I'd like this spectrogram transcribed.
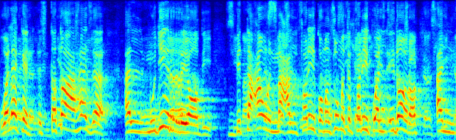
ولكن استطاع هذا المدير الرياضي بالتعاون مع الفريق ومنظومة الفريق والإدارة أن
